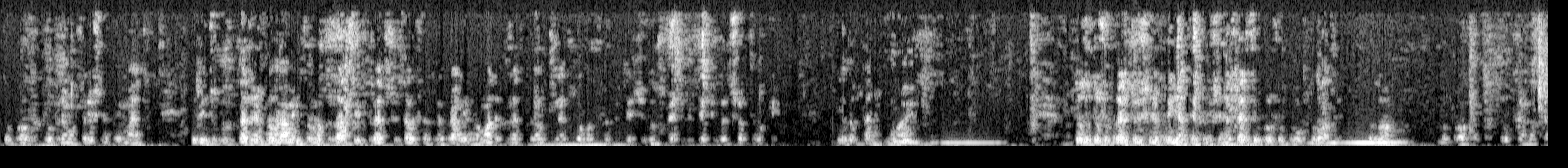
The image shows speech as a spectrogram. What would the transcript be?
Хто проти, хто утримався, рішення приймається. Слідуючи про затвердження програми інформатизації Київської селищної територіальної громади Хмельницької Хмельницької області на 2025-2026 роки. Є запитання? Немає. Хто за те, що проект рішення прийняти як рішення сесії, прошу проголосувати. Хто за? Хто проти? Хто утримався?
